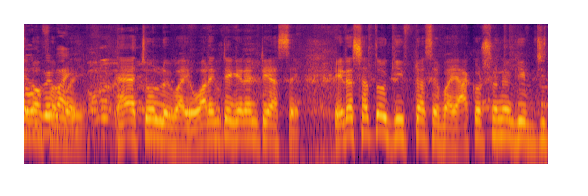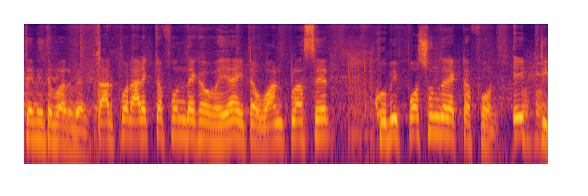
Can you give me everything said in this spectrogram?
কুরবানির অফার ভাই? হ্যাঁ চলবে ভাই ওয়ারেন্টি গ্যারান্টি আছে। এটার সাথেও গিফট আছে ভাই আকর্ষণীয় গিফট জিতে নিতে পারবেন। তারপর আরেকটা ফোন দেখাবো ভাইয়া এটা ওয়ান প্লাসের খুবই পছন্দের একটা ফোন এইটটি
